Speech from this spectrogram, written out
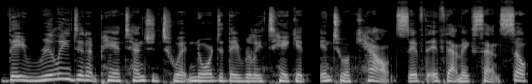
they really didn't pay attention to it, nor did they really take it into account, if, if that makes sense. So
